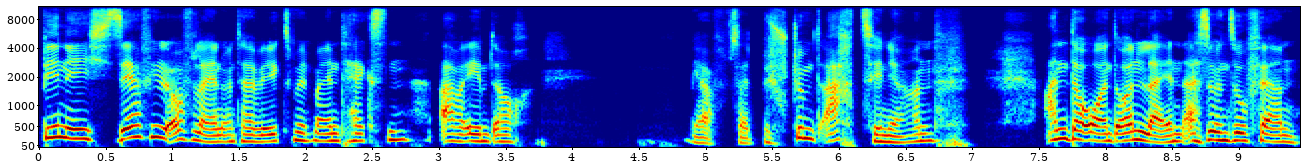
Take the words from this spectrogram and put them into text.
bin ich sehr viel offline unterwegs mit meinen Texten, aber eben auch ja, seit bestimmt 18 Jahren andauernd online. Also insofern,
